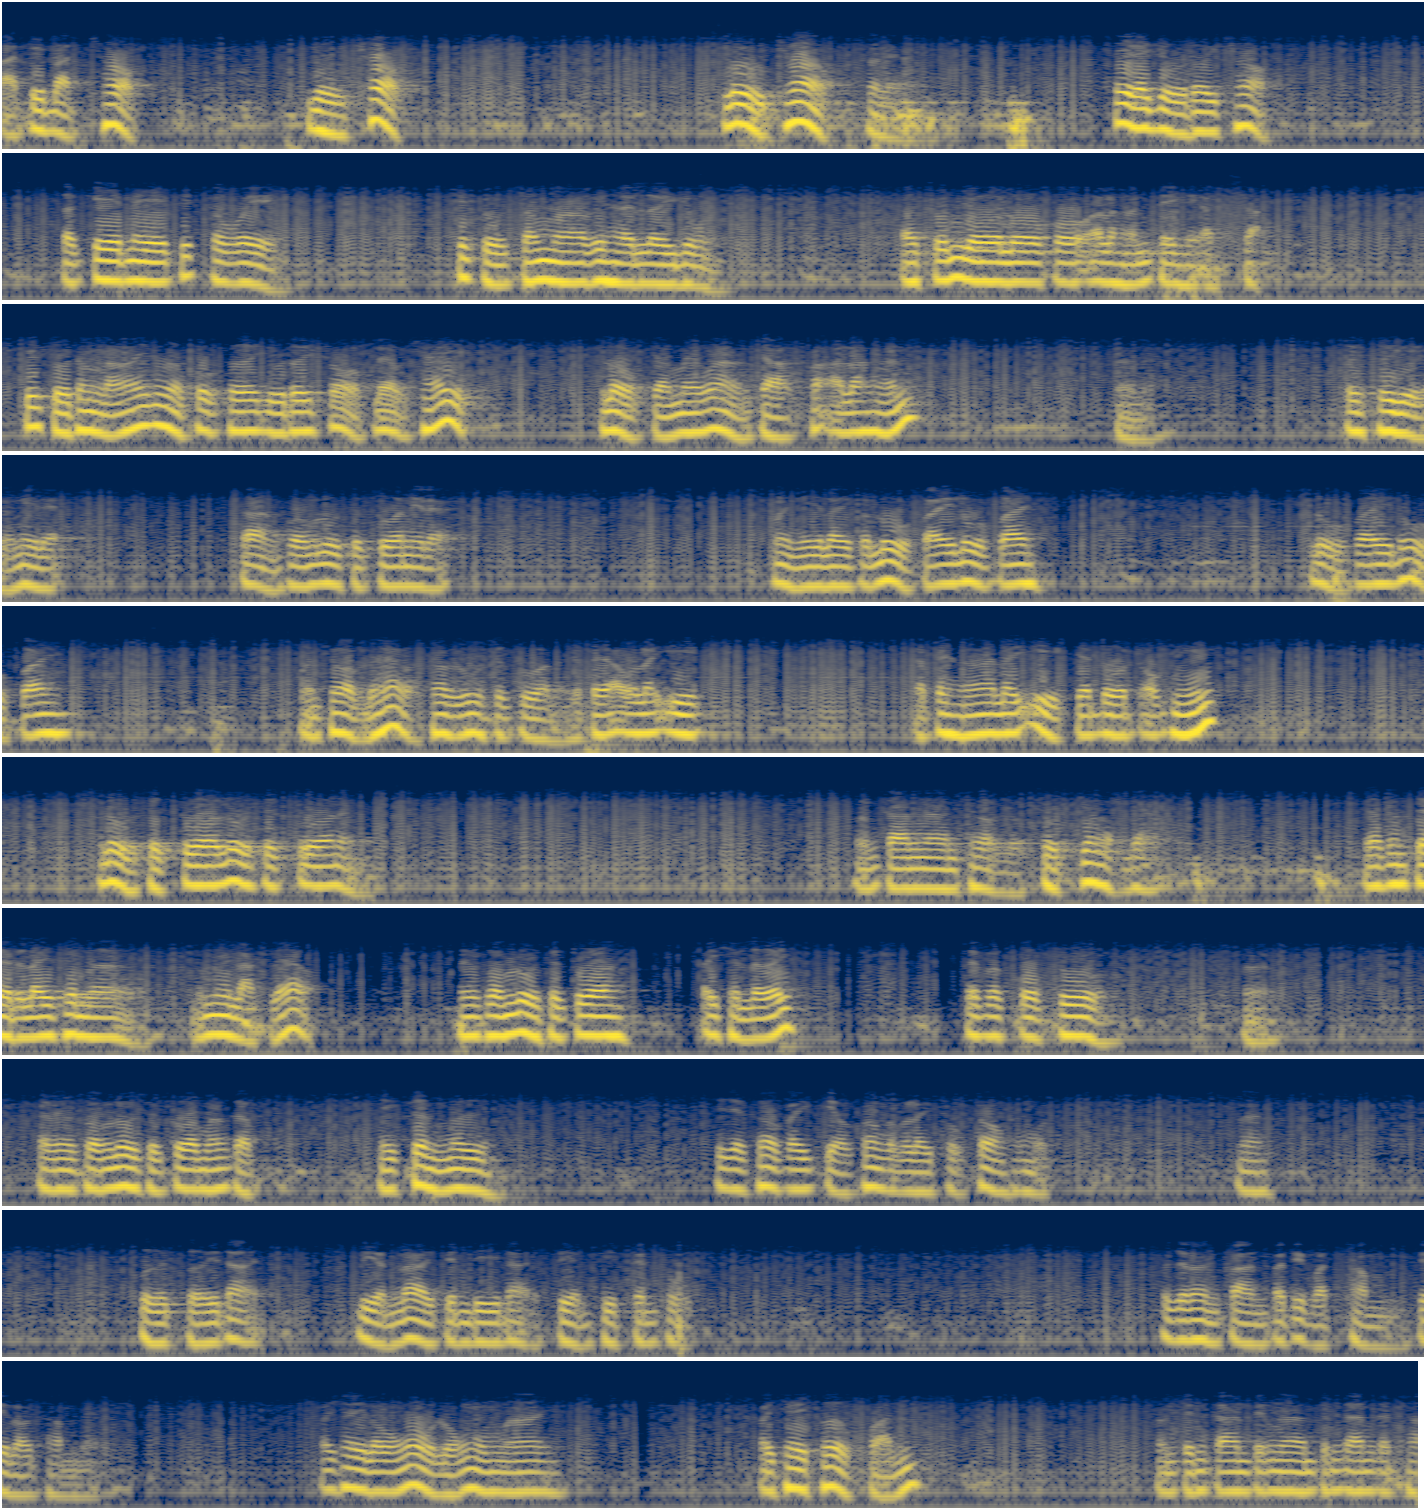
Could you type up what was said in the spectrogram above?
ปฏิบัติชอบ อยู่ชอบรู้ชอบนั่นแหละนี่เราอยู่โดยชอบสเกเมพิกเว พิกุสัมมาวิหารเลยยุงอสุญโยโลโกอรหันเตหิอัสสะพิกุทั้งหลายเมื่อพวกเธออยู่โดยชอบแล้วใช้ โลกจะไม่ว่างจากพระอรหันต์ก็คืออยู่อย่างนี้แหละสร้างความรู้สึกตัวนี่แหละ ไม่มีอะไรก็ลู่ไปลู่ไปลู่ไปลู่ไป ชอบแล้วถ้ารู้สึกตัวจะไปเอาอะไรอีกจะไปหาอะไรอีกจะโดดออกหนีรู้สึกตัวรู้สึกตัวนะ่ะมันการงานชอบสุดยอดแล้วแล้วมันเกิดอะไรขึ้นมา มันมีหลักแล้วในความรู้สึกตัวไปเฉลย ไปประกบดูถ้าในความรู้สึกตัวเหมือนกับ ในเครื่องมือ ที่จะเข้าไปเกี่ยวข้องกับอะไรถูกต้องทั้งหมดนะเปิดเผยได้ เปลี่ยนได้เป็นดีได้ เปลี่ยนผิดเป็นถูก เพราะฉะนั้นการปฏิบัติธรรมที่เราทำเนี่ยไม่ใช่เราโง่หลงงมงายไม่ใช่เพ้อฝัน มันเป็นการเป็นงานเป็นการกระท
